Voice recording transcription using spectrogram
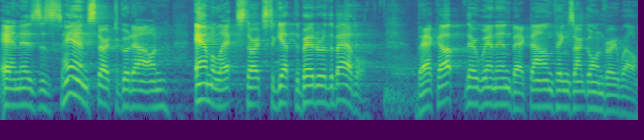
And as his hands start to go down, Amalek starts to get the better of the battle. Back up, they're winning. Back down, things aren't going very well.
